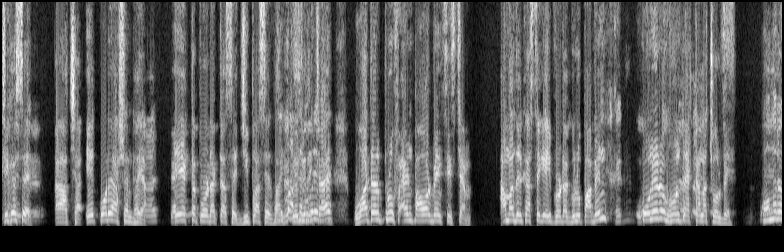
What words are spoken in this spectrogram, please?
ঠিক আছে? আচ্ছা এরপরে আসেন ভাইয়া। এই একটা প্রোডাক্ট আছে জিপাসের ভাই। কেউ যদি চায় waterproof and power bank system আমাদের কাছ থেকে এই প্রোডাক্টগুলো পাবেন। পনেরো ঘণ্টা একটানা চলবে। পনেরো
